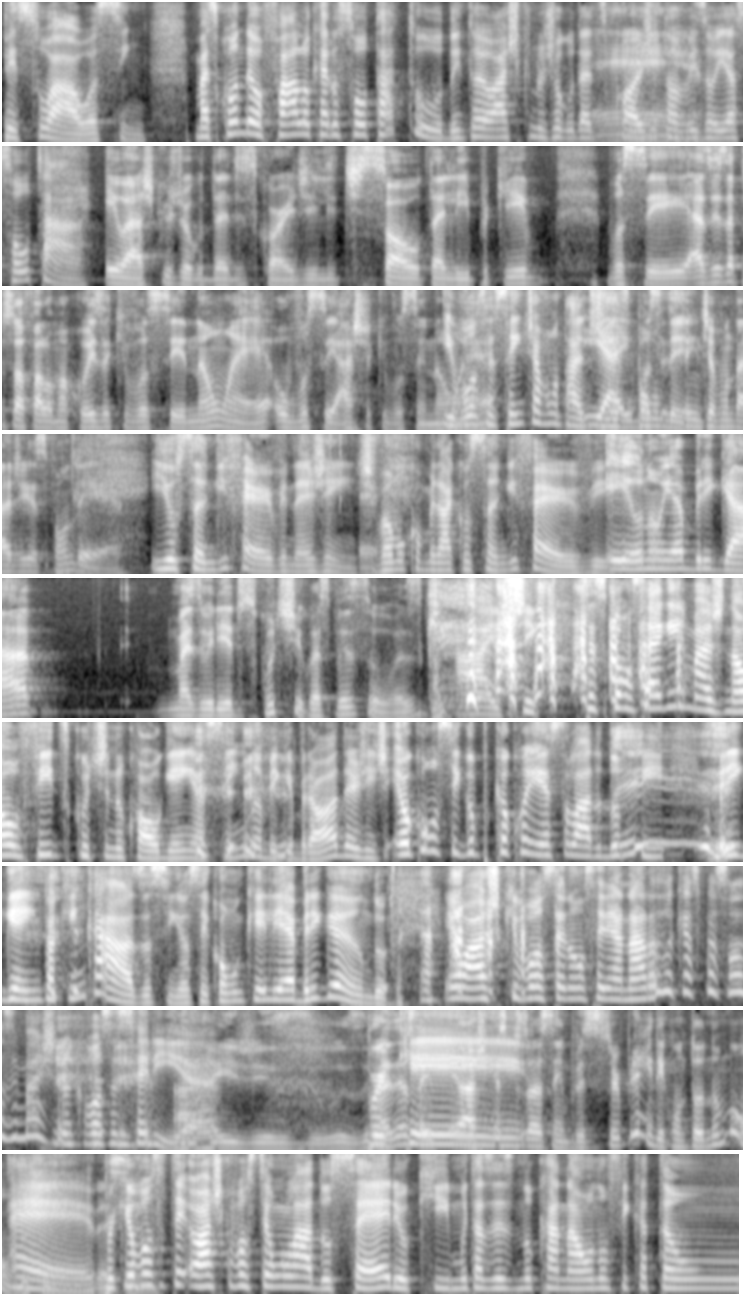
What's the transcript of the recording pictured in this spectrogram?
pessoal, assim. Mas quando eu falo, eu quero soltar tudo. Então eu acho que no jogo da Discord É. talvez eu ia soltar. Eu acho que o jogo da Discord, ele te solta ali, porque você. Às vezes a pessoa fala uma coisa que você não é, ou você acha que você não e é. você sente a vontade e de responder. você sente a vontade de responder. E o sangue ferve, né, gente? Vamos combinar que o sangue ferve. Eu não ia brigar, mas eu iria discutir com as pessoas. Ai, chique. Vocês conseguem imaginar o Fih discutindo com alguém assim no Big Brother, gente? Eu consigo porque eu conheço o lado do Fih briguento aqui em casa, assim. Eu sei como que ele é brigando. Eu acho que você não seria nada do que as pessoas imaginam que você seria. Ai, Jesus. Mas eu, Porque- sei- eu acho que as pessoas sempre se surpreendem com todo mundo. É, entra, porque assim. você tem, eu acho que você tem um lado sério que muitas vezes no canal não fica tão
